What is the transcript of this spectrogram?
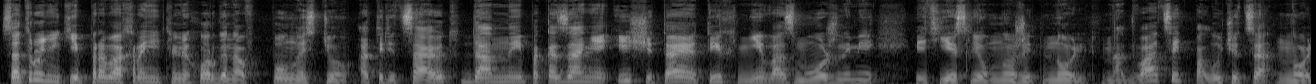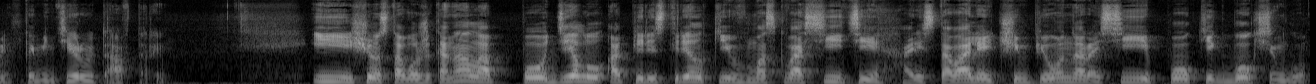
Сотрудники правоохранительных органов полностью отрицают данные показания и считают их невозможными, ведь если умножить 0 на 20, получится 0, комментируют авторы. И еще с того же канала по делу о перестрелке в Москва-Сити арестовали чемпиона России по кикбоксингу.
